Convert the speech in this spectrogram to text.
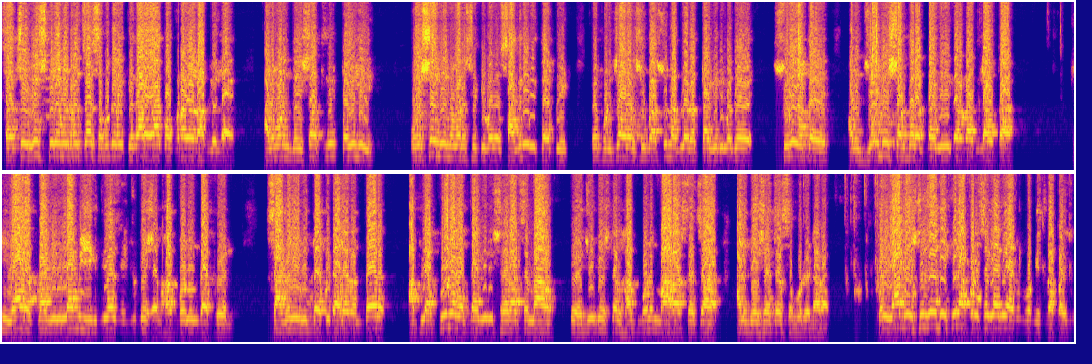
सातशे वीस किलोमीटरचा समुद्र किनारा या कोकणाला लाभलेला आहे. आणि म्हणून देशातली पहिली ओशन युनिव्हर्सिटीमध्ये म्हणजे सागरी विद्यापीठ हे पुढच्या वर्षीपासून आपल्या रत्नागिरीमध्ये सुरू होत आहे आणि जो मी शब्द रत्नागिरी करण्यात दिला होता की या रत्नागिरीला मी एक दिवस एज्युकेशन हब बनवून दाखवेन. सागरी विद्यापीठ आल्यानंतर आपल्या पूर्ण रत्नागिरी शहराचं नाव हे एज्युकेशनल हब म्हणून महाराष्ट्राच्या आणि देशाच्या समोर येणार आहे. पण या गोष्टीचा देखील आपण सगळ्यांनी अनुभव घेतला पाहिजे.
